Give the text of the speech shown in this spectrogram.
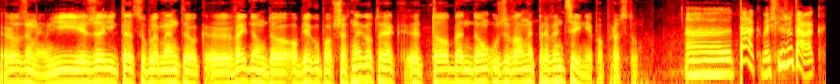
Rozumiem. I jeżeli te suplementy wejdą do obiegu powszechnego, to jak to będą używane prewencyjnie po prostu? E, tak, myślę, że tak.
